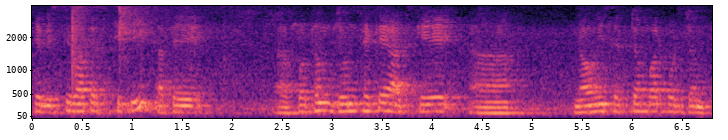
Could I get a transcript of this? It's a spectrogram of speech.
যে বৃষ্টিপাতের স্থিতি, তাতে প্রথম জুন থেকে আজকে নয়ই সেপ্টেম্বর পর্যন্ত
